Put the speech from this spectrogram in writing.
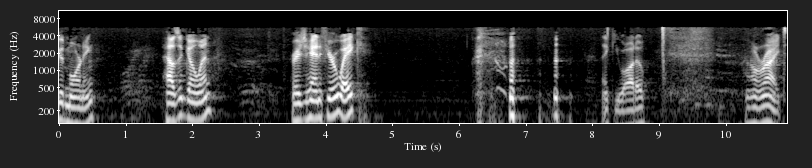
Good morning. How's it going? Raise your hand if you're awake. Thank you, Otto. All right.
